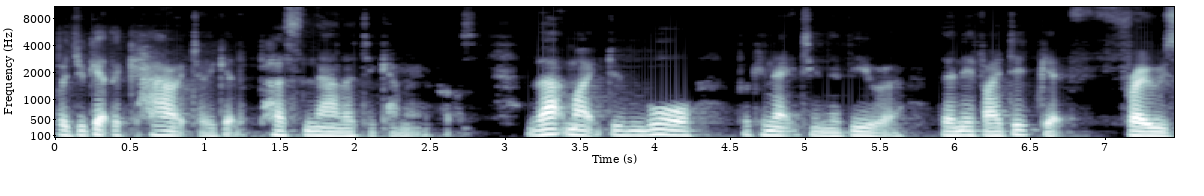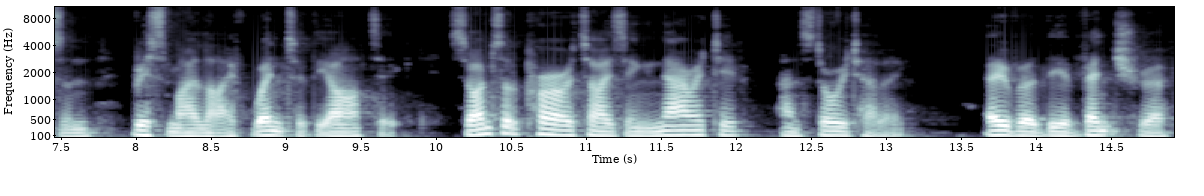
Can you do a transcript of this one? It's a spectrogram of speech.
but you get the character, you get the personality coming across, that might do more for connecting the viewer than if I did get frozen, risked my life, went to the Arctic. So I'm sort of prioritizing narrative and storytelling over the adventurer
